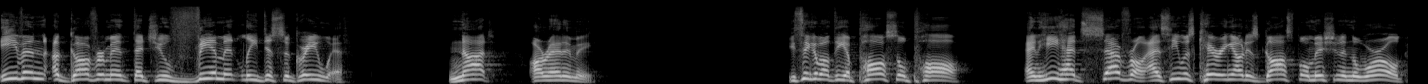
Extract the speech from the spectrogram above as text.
even a government that you vehemently disagree with, not our enemy. You think about the Apostle Paul, and he had several, as he was carrying out his gospel mission in the world,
